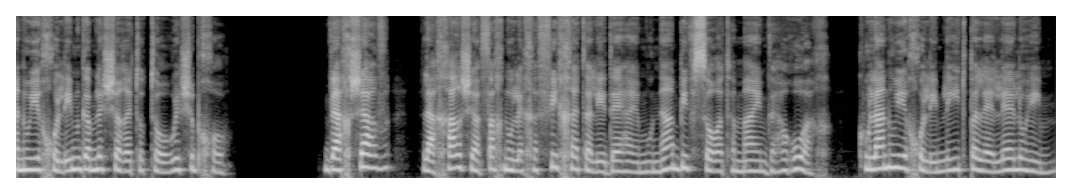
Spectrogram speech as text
אנו יכולים גם לשרת אותו ולשבחו. ועכשיו, לאחר שהפכנו לכפי חטא על ידי האמונה בבשורת המים והרוח, כולנו יכולים להתפלל לאלוהים.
